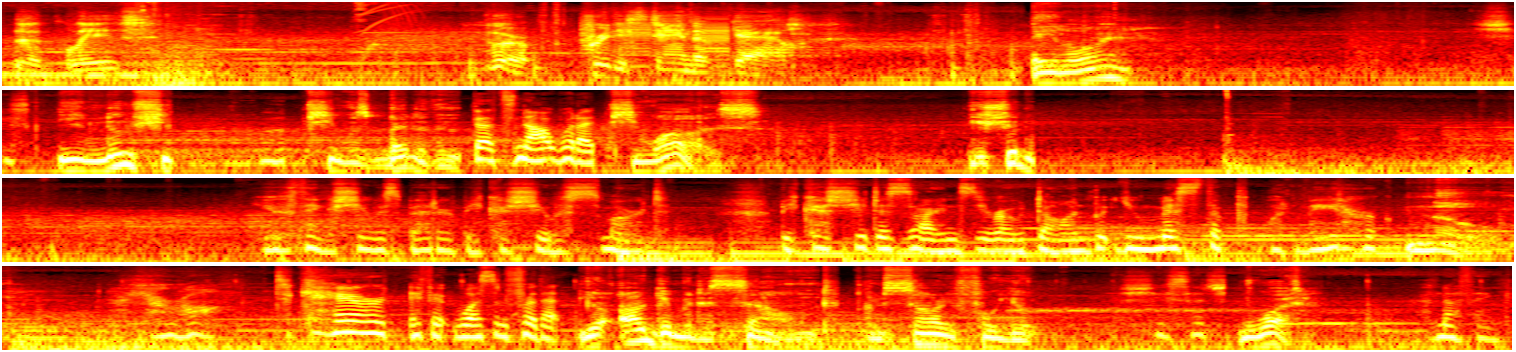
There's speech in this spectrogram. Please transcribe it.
Look, Liz, you're a pretty stand-up gal. Aloy, She's. you knew she she was better than That's not what I. she was. You shouldn't. You think she was better because she was smart. Because she designed Zero Dawn, but you missed the. What made her. No. You're wrong. To care if it wasn't for that. Your argument is sound. I'm sorry for you. She said she... What? nothing.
